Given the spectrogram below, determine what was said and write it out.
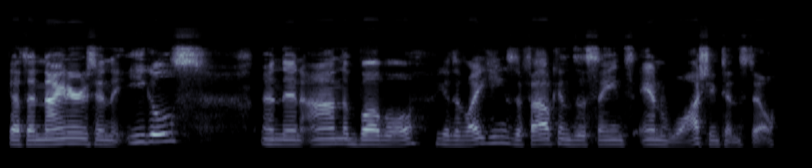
got the Niners and the Eagles. And then on the bubble, you got the Vikings, the Falcons, the Saints, and Washington still.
